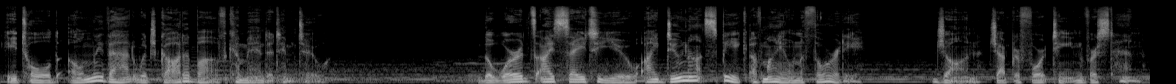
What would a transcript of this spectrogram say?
He told only that which God above commanded him to. The words I say to you, I do not speak of my own authority. John chapter 14 verse 10.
